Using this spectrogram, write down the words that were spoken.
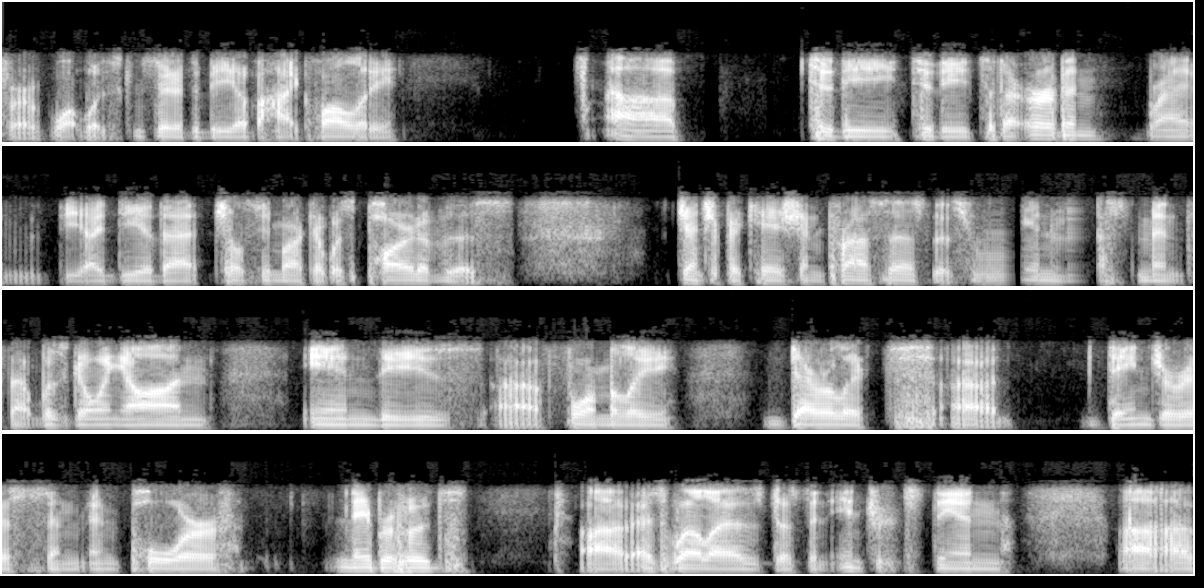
for what was considered to be of a high quality. Uh, to the to the to the urban right, the idea that Chelsea Market was part of this gentrification process, this reinvestment that was going on in these uh, formerly derelict, uh, dangerous, and, and poor neighborhoods, uh, as well as just an interest in uh,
